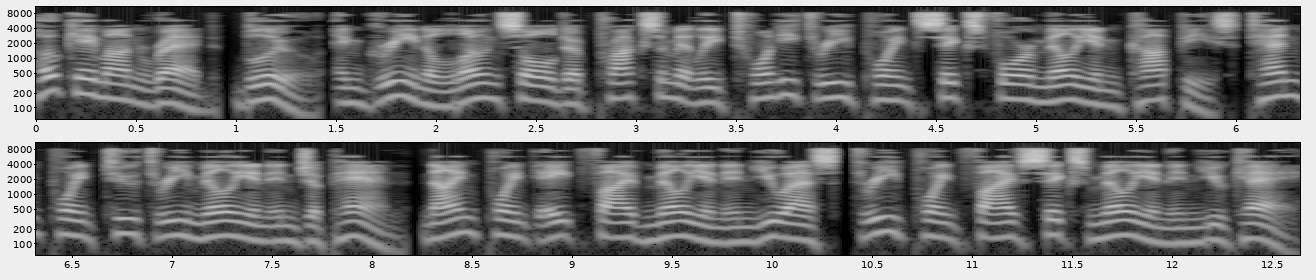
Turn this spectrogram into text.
Pokémon Red, Blue, and Green alone sold approximately 23.64 million copies 10.23 million in Japan, 9.85 million in US, 3.56 million in UK.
